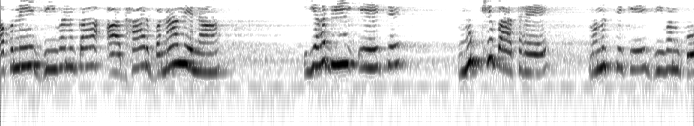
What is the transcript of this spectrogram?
अपने जीवन का आधार बना लेना यह भी एक मुख्य बात है मनुष्य के जीवन को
